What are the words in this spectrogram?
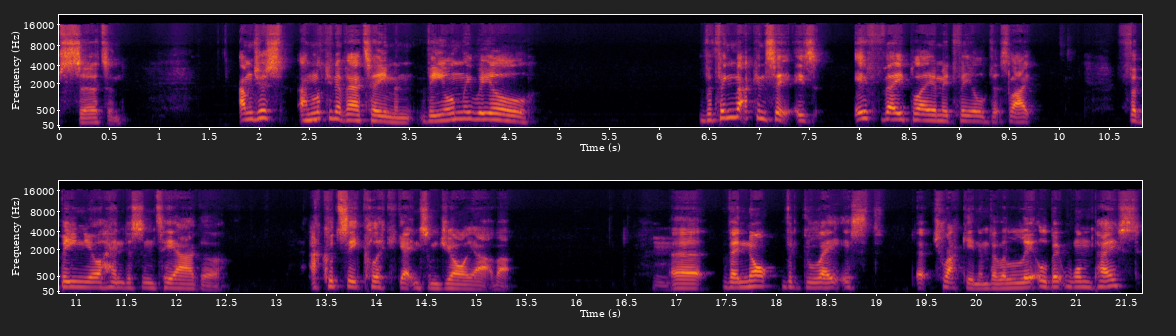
certain. I'm just I'm looking at their team and the only real the thing that I can see is if they play a midfield that's like Fabinho, Henderson, Thiago, I could see Klich getting some joy out of that. Hmm. Uh, they're not the greatest at tracking and they're a little bit one paced.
